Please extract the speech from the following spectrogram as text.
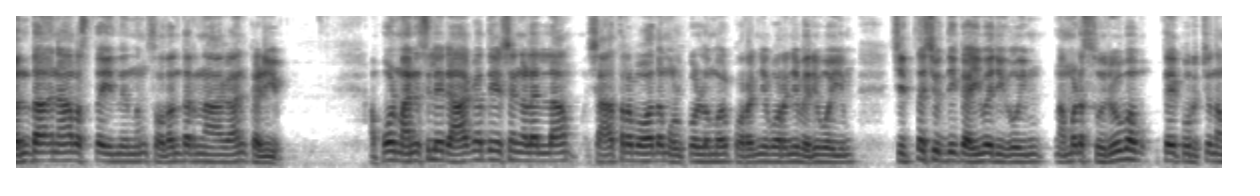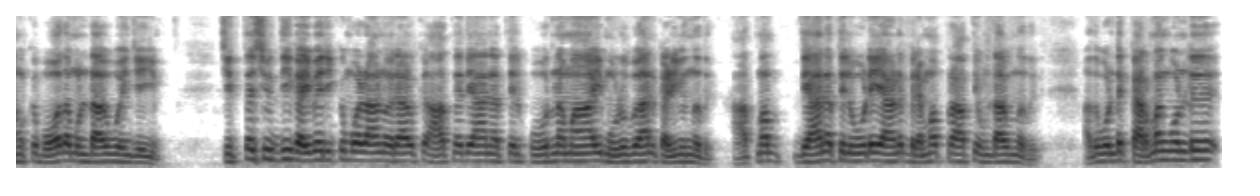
ബന്ധനാവസ്ഥയിൽ നിന്നും സ്വതന്ത്രനാകാൻ കഴിയും. അപ്പോൾ മനസ്സിലെ രാഗദ്വേഷങ്ങളെല്ലാം ശാസ്ത്രബോധം ഉൾക്കൊള്ളുമ്പോൾ കുറഞ്ഞു കുറഞ്ഞു വരികയും ചിത്തശുദ്ധി കൈവരികയും നമ്മുടെ സ്വരൂപത്തെക്കുറിച്ച് നമുക്ക് ബോധമുണ്ടാകുകയും ചെയ്യും. ചിത്തശുദ്ധി കൈവരിക്കുമ്പോഴാണ് ഒരാൾക്ക് ആത്മധ്യാനത്തിൽ പൂർണമായി മുഴുകാൻ കഴിയുന്നത്. ആത്മധ്യാനത്തിലൂടെയാണ് ബ്രഹ്മപ്രാപ്തി ഉണ്ടാകുന്നത്. അതുകൊണ്ട് കർമ്മം കൊണ്ട്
